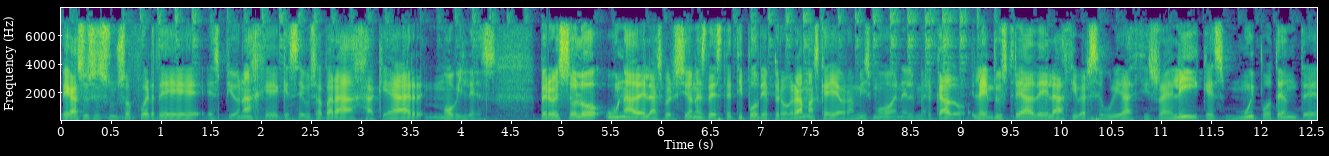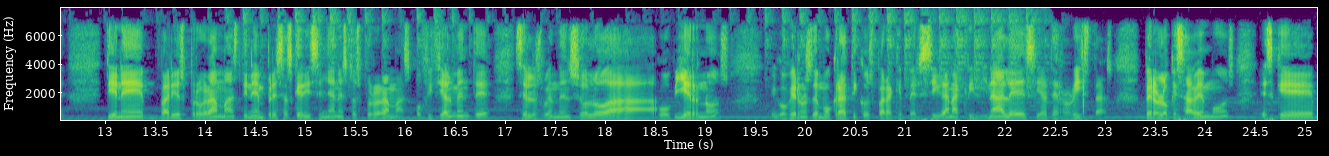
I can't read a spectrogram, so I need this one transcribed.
Pegasus es un software de espionaje que se usa para hackear móviles pero es solo una de las versiones de este tipo de programas que hay ahora mismo en el mercado. La industria de la ciberseguridad israelí, que es muy potente, tiene varios programas, tiene empresas que diseñan estos programas. Oficialmente se los venden solo a gobiernos, eh, gobiernos democráticos, para que persigan a criminales y a terroristas. Pero lo que sabemos es que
